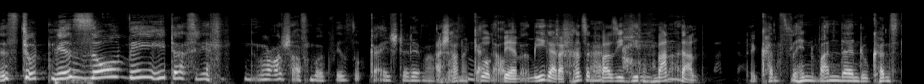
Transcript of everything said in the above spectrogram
Es tut mir so weh, dass wir oh, Aschaffenburg wäre so geil. Stell dir mal vor. Aschaffenburg wäre mega, da kannst du quasi oh, hinwandern. Da kannst du hinwandern, du kannst,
